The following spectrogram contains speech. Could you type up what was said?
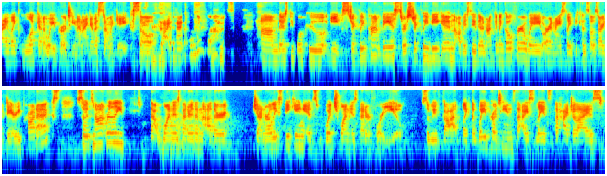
I like look at a whey protein and I get a stomach ache. So I can't those. Um, there's people who eat strictly plant based or strictly vegan. Obviously, they're not going to go for a whey or an isolate because those are dairy products. So it's not really that one is better than the other. Generally speaking, it's which one is better for you. So we've got like the whey proteins, the isolates, the hydrolyzed,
